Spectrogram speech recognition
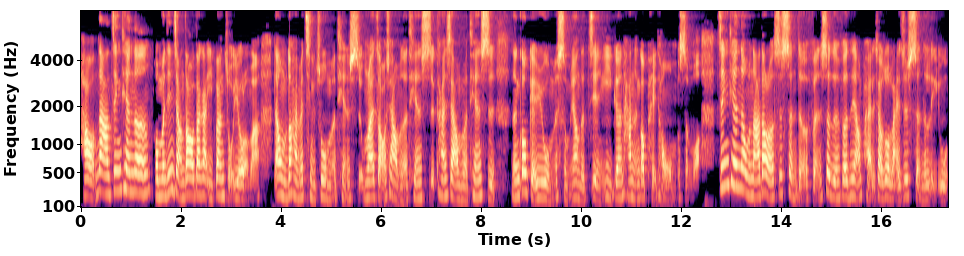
好，那今天呢，我们已经讲到大概一半左右了嘛，但我们都还没请出我们的天使，我们来找一下我们的天使，看一下我们的天使能够给予我们什么样的建议，跟他能够陪同我们什么。今天呢，我们拿到的是圣德芬，圣德芬这张牌叫做来自神的礼物。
